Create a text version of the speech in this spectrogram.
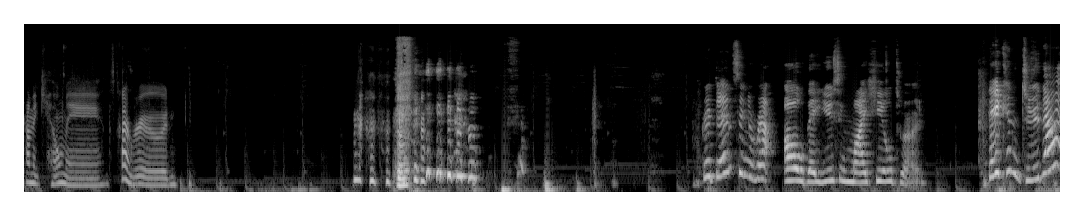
trying to kill me. It's kind of rude. they're dancing around. Oh, they're using my heal drone. They can do that?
